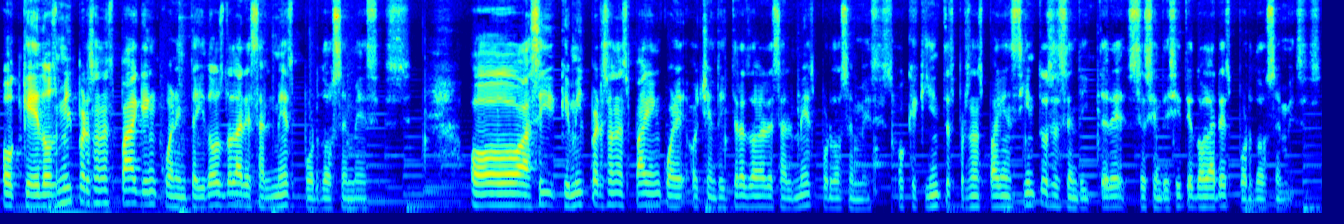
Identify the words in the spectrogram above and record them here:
O que 2.000 personas paguen 42 dólares al mes por 12 meses. O así, que 1.000 personas paguen 83 dólares al mes por 12 meses. O que 500 personas paguen 167 dólares por 12 meses.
